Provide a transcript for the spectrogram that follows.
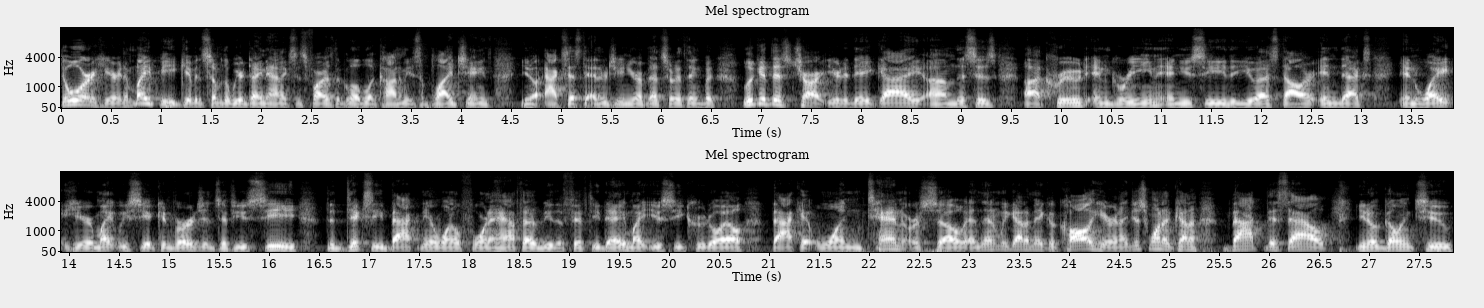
door here, and it might be given some of the weird dynamics as far as the global economy, supply chains, you know, access to energy in Europe, that sort of thing. But look at this chart year to date, guy. Um, this is uh, crude in green, and you see the U.S. dollar index in white here. Might we see a convergence? If you see the Dixie back near 104 and a half, that would be the 50 day. Might you see crude oil back at 110 or so? And then we got to make a call here, and I just want to kind of back this out. You know, going to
